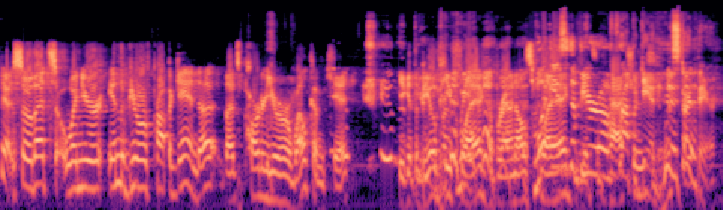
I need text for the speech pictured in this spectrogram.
Yeah, so that's when you're in the Bureau of Propaganda, that's part of your welcome kit. You get the BOP flag, the Brownells flag. What is the Bureau of patches. Propaganda? Let's start there.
